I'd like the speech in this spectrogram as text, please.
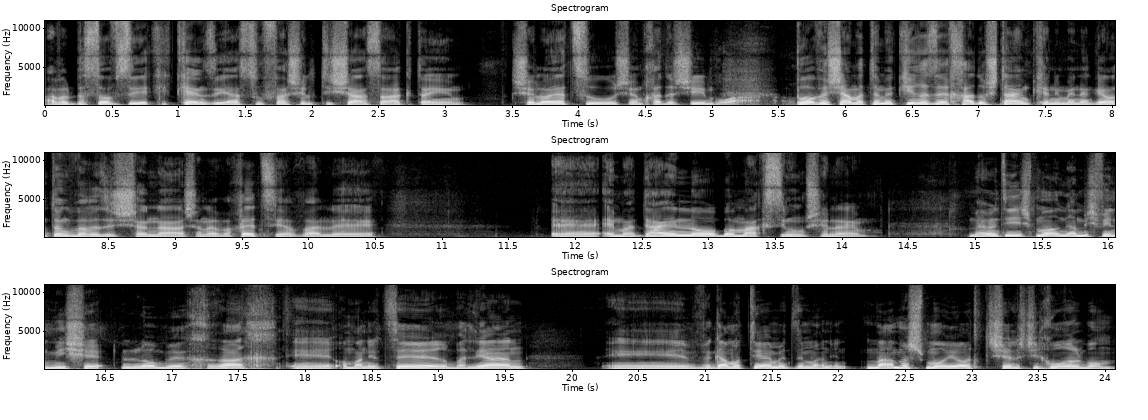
אבל בסוף זה יהיה, כן, זה יהיה אסופה של תשעה, עשרה קטעים, שלא יצאו, שהם חדשים. וואו. פה ושם אתה מכיר איזה אחד או שתיים, כי אני מנגן אותם כבר איזה שנה, שנה וחצי, אבל אה, אה, הם עדיין לא במקסימום שלהם. מעניין אותי לשמוע גם בשביל מי שלא בהכרח אה, אומן יוצר, בליין, אה, וגם אותי האמת זה מעניין. מה המשמעויות של שחרור אלבום?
